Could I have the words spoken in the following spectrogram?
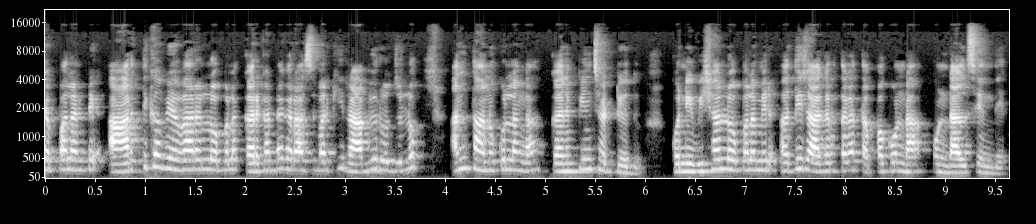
చెప్పాలంటే ఆర్థిక వ్యవహారం లోపల కర్కటక రాశి వారికి రాబోయే రోజుల్లో అంత అనుకూలంగా కనిపించట్లేదు. కొన్ని విషయాల లోపల మీరు అతి జాగ్రత్తగా తప్పకుండా ఉండాల్సిందే.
